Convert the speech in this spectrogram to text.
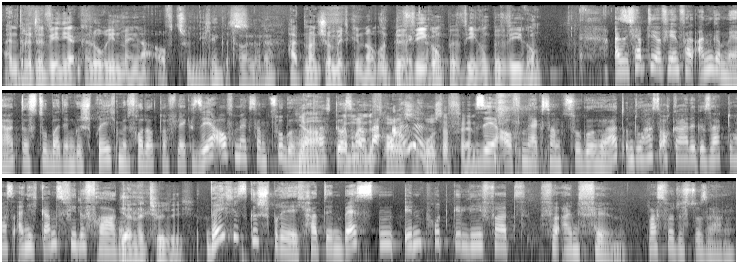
ein Drittel weniger Kalorienmenge aufzunehmen. Klingt das toll, oder? Hat man schon mitgenommen. Und Bewegung, Bewegung, Bewegung. Also ich habe dir auf jeden Fall angemerkt, dass du bei dem Gespräch mit Frau Dr. Fleck sehr aufmerksam zugehört Ja, hast. Du hast ja, meine Frau ist ein allen großer Fan. sehr aufmerksam zugehört. Und du hast auch gerade gesagt, du hast eigentlich ganz viele Fragen. Ja, natürlich. Welches Gespräch hat den besten Input geliefert für einen Film? Was würdest du sagen?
